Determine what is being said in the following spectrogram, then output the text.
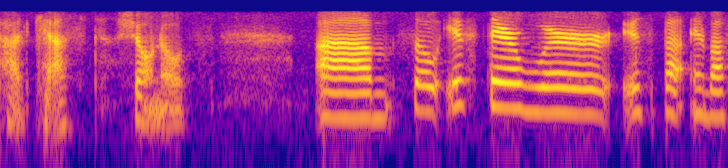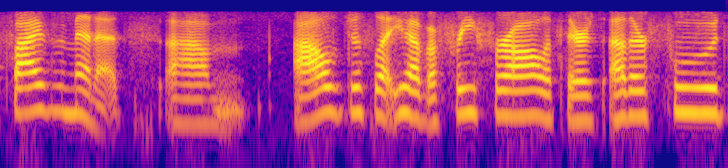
podcast show notes. Um, so if there were, it's about in about five minutes. Um, I'll just let you have a free for all if there's other foods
